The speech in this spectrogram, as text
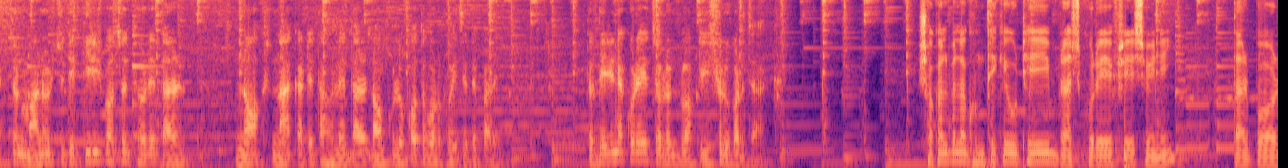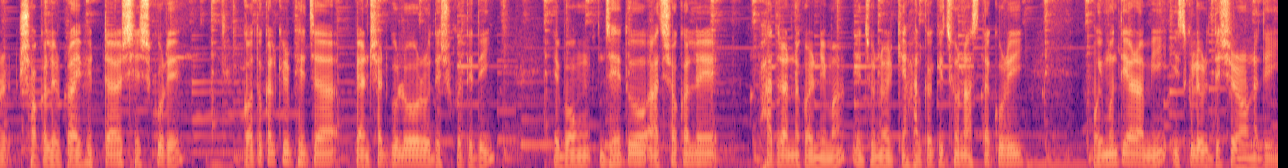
একজন মানুষ যদি তিরিশ বছর ধরে তার নখ না কাটে, তাহলে তার নখগুলো কত বড় হয়ে যেতে পারে? তো দেরি না করে চলুন ব্লগটি শুরু করা যাক। সকালবেলা ঘুম থেকে উঠেই ব্রাশ করে ফ্রেশ হয়ে নেই। তারপর সকালের প্রাইভেটটা শেষ করে গতকালকের ভেজা প্যান্ট শার্টগুলো রোদে শুকাতে দিই এবং যেহেতু আজ সকালে ভাত রান্না করেনি মা এর জন্য আর কি হালকা কিছু নাস্তা করেই হৈমন্তী আর আমি স্কুলের উদ্দেশ্যে রওনা দিই।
